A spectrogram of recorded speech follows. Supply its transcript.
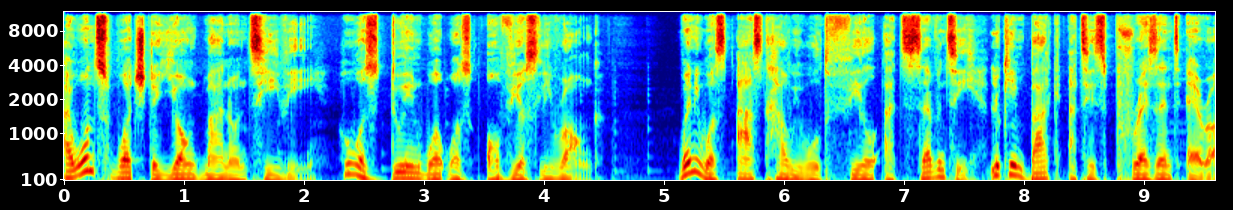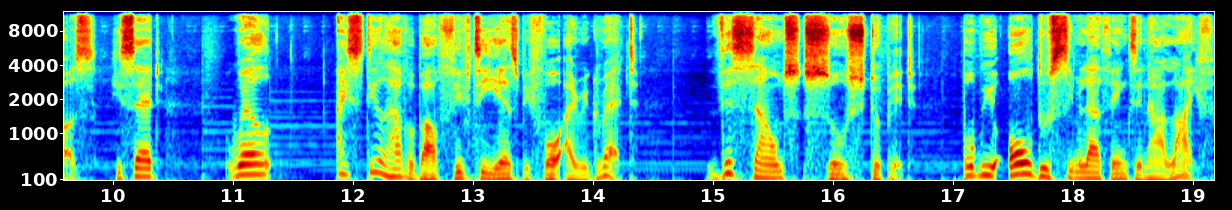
I once watched a young man on TV who was doing what was obviously wrong. When he was asked how he would feel at 70 looking back at his present errors, he said, well, I still have about 50 years before I regret. This sounds so stupid, but we all do similar things in our life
